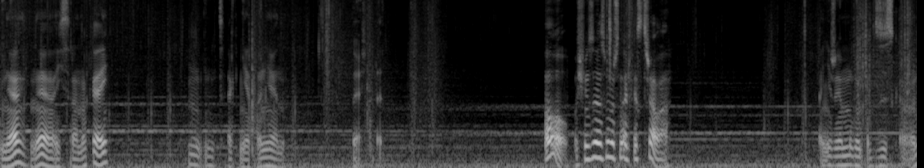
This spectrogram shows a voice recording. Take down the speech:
Nie? Nie, Isran, okej. Mm, Tak, nie, to nie, no. To ja się będę. O! Poświęcona słoneczna elfia strzała. Fajnie, że ją mogłem odzyskać.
